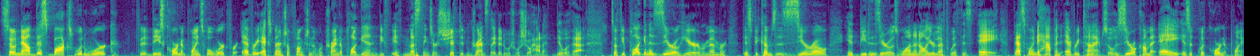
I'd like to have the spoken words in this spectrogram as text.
So now this box would work these coordinate points will work for every exponential function that we're trying to plug in if, unless things are shifted and translated, which we'll show how to deal with that. So if you plug in a 0 here, remember, this becomes a 0, it b to the 0 is 1, and all you're left with is a. That's going to happen every time. So 0 comma a is a quick coordinate point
